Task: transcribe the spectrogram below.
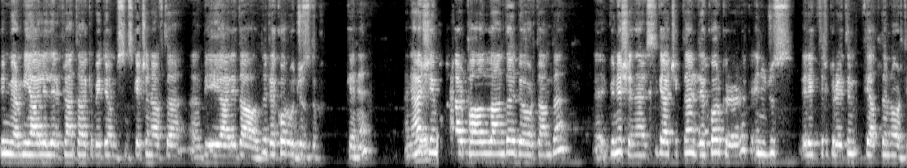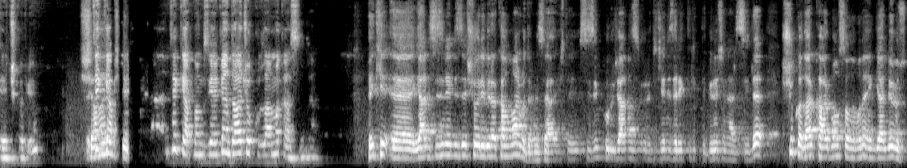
Bilmiyorum ihaleleri falan takip ediyor musunuz? Geçen hafta e, bir ihale daha aldı. Rekor ucuzluk gene. Hani her evet. şeyin bu kadar pahalılandığı bir ortamda e, güneş enerjisi gerçekten rekor kırarak en ucuz elektrik üretim fiyatlarını ortaya çıkarıyor. Şahane tek, yap- şey. tek yapmamız gereken daha çok kullanmak aslında. Peki e, yani sizin elinizde şöyle bir rakam var mıdır? Mesela işte sizin kuracağınız, üreteceğiniz elektrikli güneş enerjisiyle şu kadar karbon salımını engelliyoruz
